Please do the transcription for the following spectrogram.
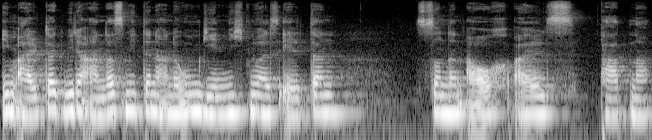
im Alltag wieder anders miteinander umgehen, nicht nur als Eltern, sondern auch als Partner.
